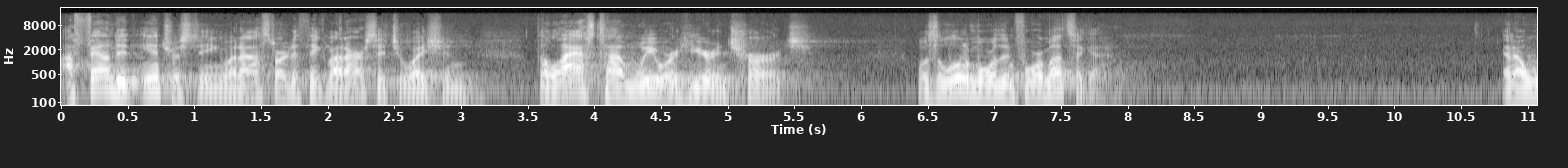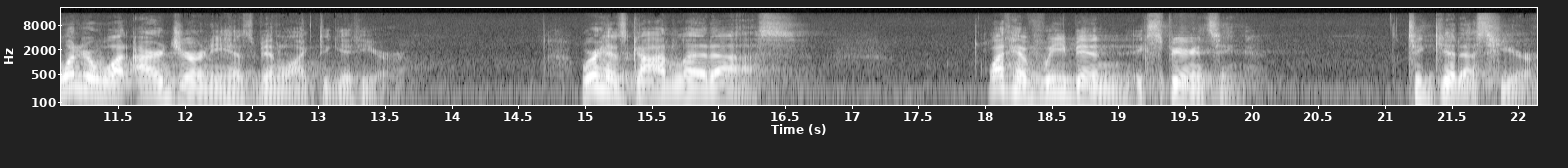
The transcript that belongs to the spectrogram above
I found it interesting when I started to think about our situation. The last time we were here in church was a little more than four months ago. And I wonder what our journey has been like to get here. Where has God led us? What have we been experiencing to get us here?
